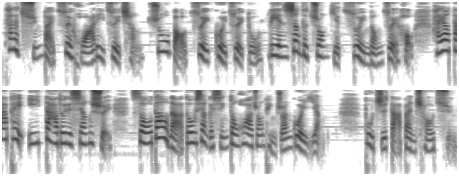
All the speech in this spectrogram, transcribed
他的裙摆最华丽、最长，珠宝最贵、最多，脸上的妆也最浓、最厚，还要搭配一大堆的香水，走到哪都像个行动化妆品专柜一样。不止打扮超群，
